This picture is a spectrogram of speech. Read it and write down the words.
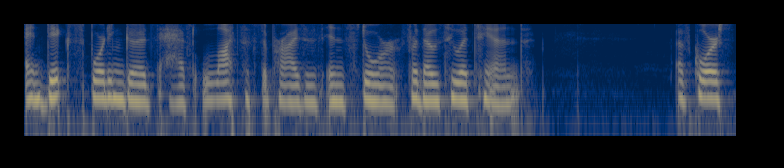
and Dick's Sporting Goods has lots of surprises in store for those who attend. Of course,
